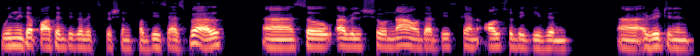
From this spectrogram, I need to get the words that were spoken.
we need a path integral expression for this as well. so I will show now that this can also be given written in,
